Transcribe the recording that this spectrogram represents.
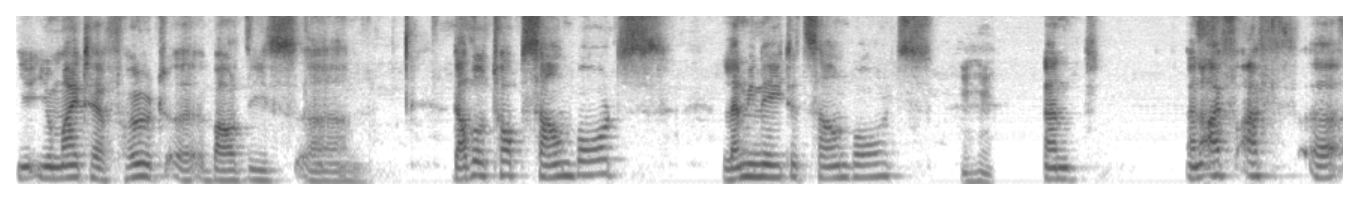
you, you might have heard uh, about these um, double top soundboards, laminated soundboards. Hmm and and I've I've uh,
